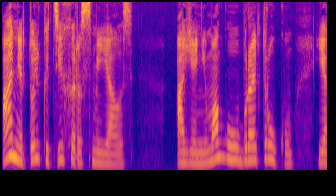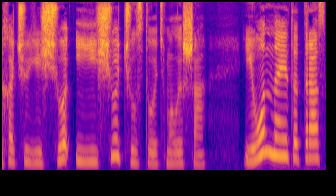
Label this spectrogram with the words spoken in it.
Аня только тихо рассмеялась. А я не могу убрать руку. Я хочу еще и еще чувствовать малыша. И он на этот раз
